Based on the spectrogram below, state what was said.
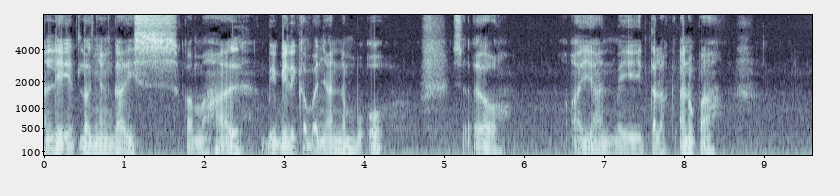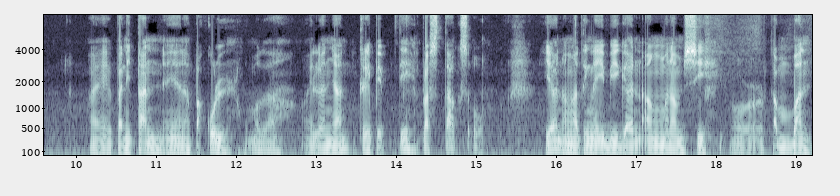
Ang liit lang yan guys. Kamahal. Bibili ka ba niyan ng buo? So ayan may talak ano pa? May panitan. Ayan pakul kumaga ilan yan? 350 plus tax oh yan ang ating naibigan ang manamsi or tamban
